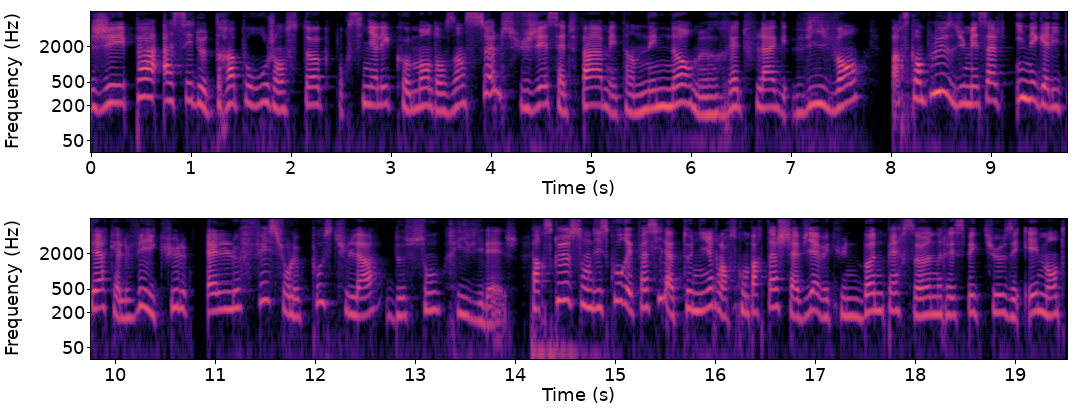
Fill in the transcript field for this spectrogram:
J'ai pas assez de drapeaux rouges en stock pour signaler comment, dans un seul sujet, cette femme est un énorme red flag vivant parce qu'en plus du message inégalitaire qu'elle véhicule, elle le fait sur le postulat de son privilège. Parce que son discours est facile à tenir lorsqu'on partage sa vie avec une bonne personne, respectueuse et aimante,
